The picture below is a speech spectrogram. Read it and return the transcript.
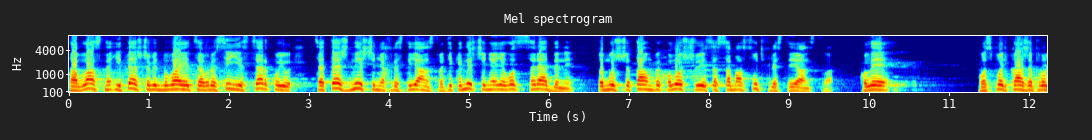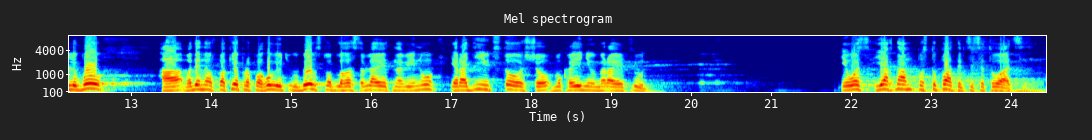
Та, власне, і те, що відбувається в Росії з церквою, це теж нищення християнства, тільки нищення його зсередини, тому що там вихолощується сама суть християнства. Коли Господь каже про любов, а вони навпаки пропагують вбивство, благословляють на війну і радіють з того, що в Україні вмирають люди. І ось як нам поступати в цій ситуації?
